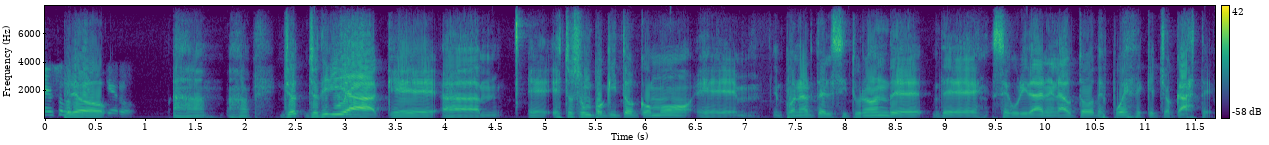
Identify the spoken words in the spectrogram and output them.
Eso es lo que quiero. Ajá, ajá. Yo, yo diría que um, eh, esto es un poquito como eh, ponerte el cinturón de, de, seguridad en el auto después de que chocaste.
